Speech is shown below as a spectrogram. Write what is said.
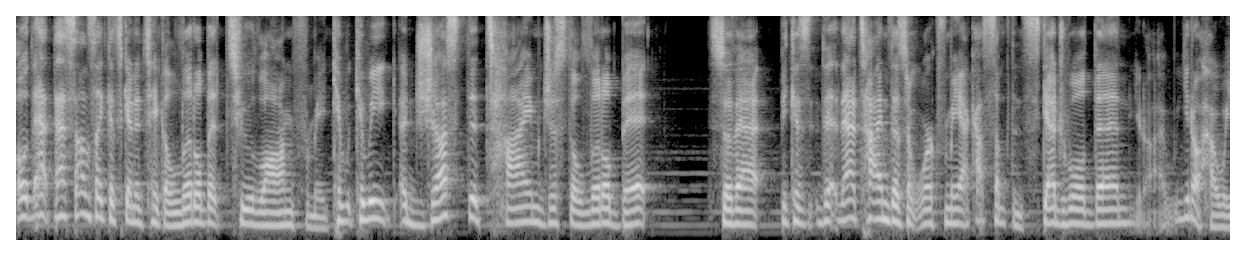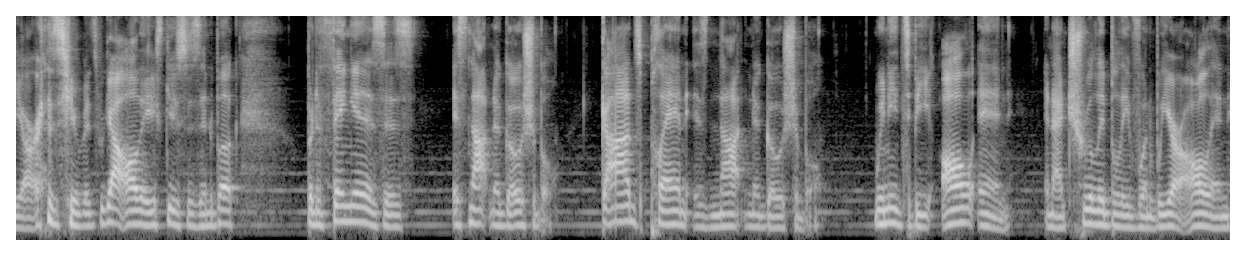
Oh, that that sounds like it's going to take a little bit too long for me. Can we can we adjust the time just a little bit so that because th- that time doesn't work for me. I got something scheduled then. You know, I, you know how we are as humans. We got all the excuses in a book. But the thing is, is it's not negotiable. God's plan is not negotiable. We need to be all in. And I truly believe when we are all in,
